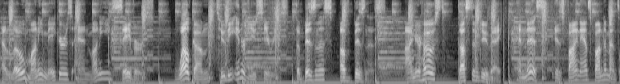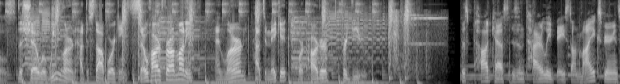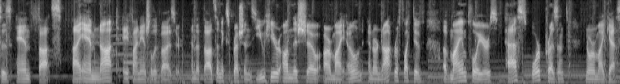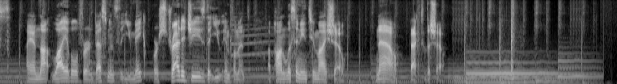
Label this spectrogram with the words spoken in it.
Hello, money makers and money savers. Welcome to the interview series, The Business of Business. I'm your host, Dustin Dubé, and this is Finance Fundamentals, the show where we learn how to stop working so hard for our money and learn how to make it work harder for you. This podcast is entirely based on my experiences and thoughts. I am not a financial advisor, and the thoughts and expressions you hear on this show are my own and are not reflective of my employers, past or present, nor my guests. I am not liable for investments that you make or strategies that you implement upon listening to my show. Now, back to the show.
